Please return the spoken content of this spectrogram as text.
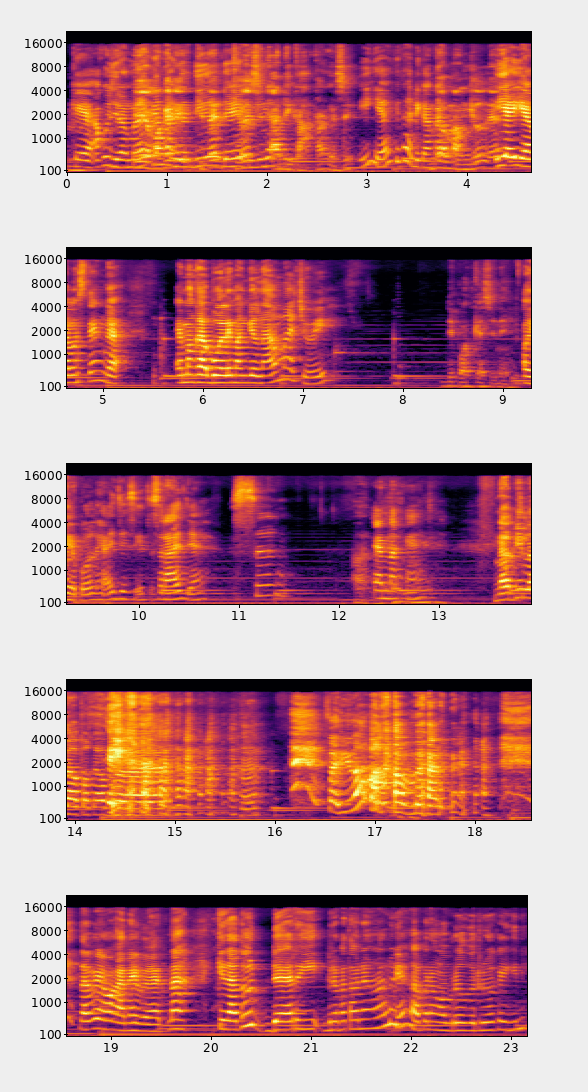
Kayak aku jarang banget Iya kan makanya panggil dia kita, deh. kita sini adik kakak gak sih? Iya kita adik kakak. manggilnya Iya iya maksudnya nggak emang nggak boleh manggil nama cuy. di podcast ini. Oh ya boleh aja sih terserah aja. Se. Enaknya. Nabila apa kabar? Fadila apa kabar? Tapi emang aneh banget. Nah kita tuh dari berapa tahun yang lalu ya nggak pernah ngobrol berdua kayak gini.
